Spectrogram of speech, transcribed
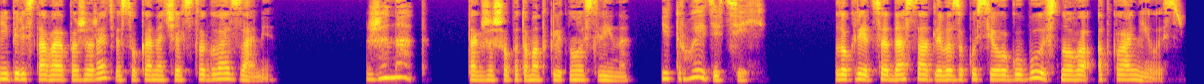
не переставая пожирать высокое начальство глазами. «Женат», – также шепотом откликнулась Лина. «И трое детей». Лукреция досадливо закусила губу и снова отклонилась.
